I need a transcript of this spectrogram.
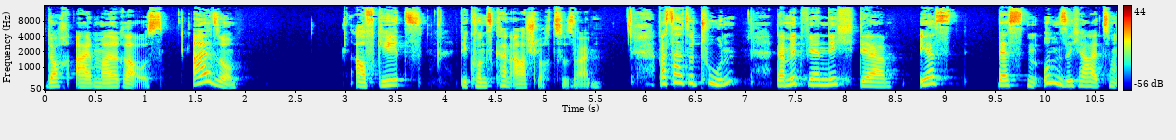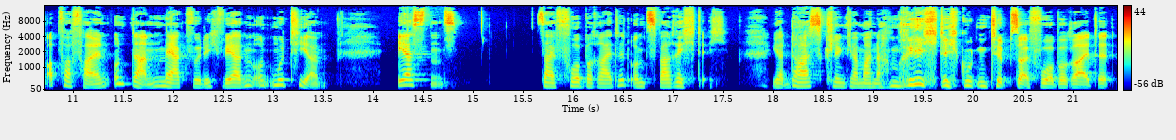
doch einmal raus. Also, auf geht's, die Kunst kein Arschloch zu sein. Was also tun, damit wir nicht der erst besten Unsicherheit zum Opfer fallen und dann merkwürdig werden und mutieren. Erstens, sei vorbereitet und zwar richtig. Ja, das klingt ja mal nach einem richtig guten Tipp, sei vorbereitet.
